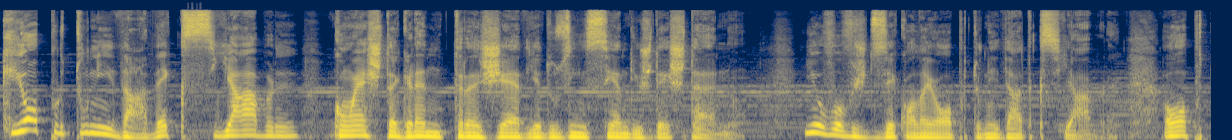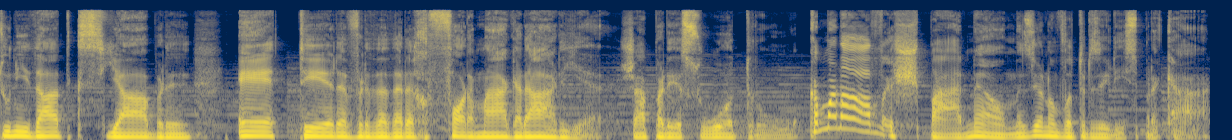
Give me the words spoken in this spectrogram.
que oportunidade é que se abre com esta grande tragédia dos incêndios deste ano? E eu vou-vos dizer qual é a oportunidade que se abre. A oportunidade que se abre é ter a verdadeira reforma agrária. Já aparece o outro. Camaradas, pá, não, mas eu não vou trazer isso para cá.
